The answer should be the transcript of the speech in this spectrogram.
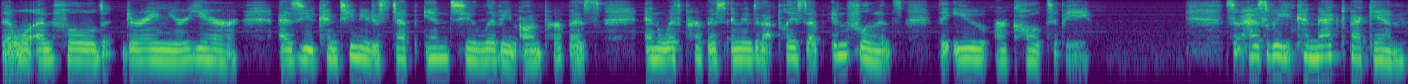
that will unfold during your year as you continue to step into living on purpose and with purpose and into that place of influence that you are called to be. So as we connect back in,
